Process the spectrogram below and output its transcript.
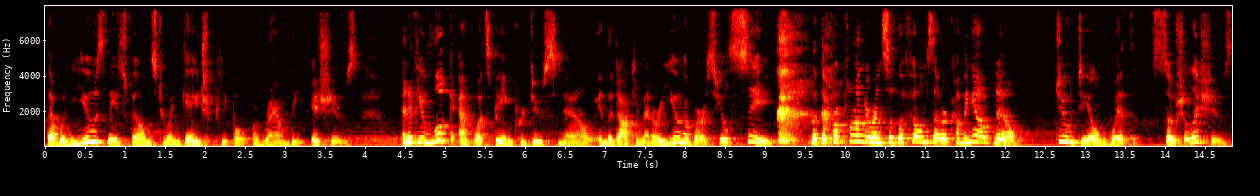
that would use these films to engage people around the issues. And if you look at what's being produced now in the documentary universe, you'll see that the preponderance of the films that are coming out now do deal with social issues.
